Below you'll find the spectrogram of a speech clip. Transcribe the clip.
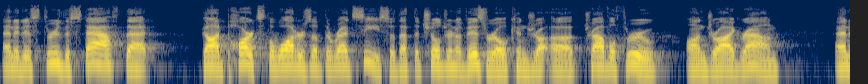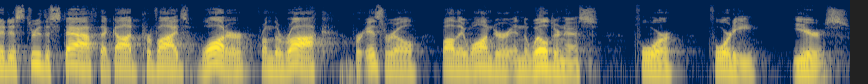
And it is through the staff that God parts the waters of the Red Sea so that the children of Israel can uh, travel through on dry ground. And it is through the staff that God provides water from the rock for Israel while they wander in the wilderness for 40 years.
